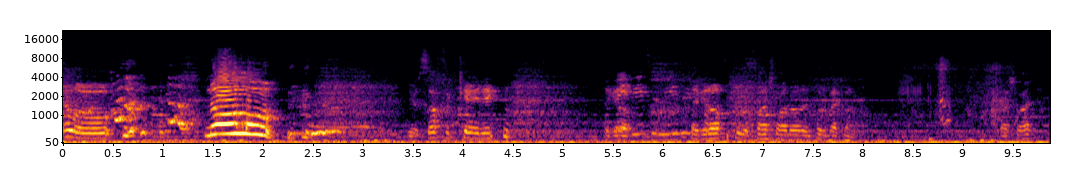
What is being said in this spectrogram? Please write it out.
Hello. No! You're suffocating. Take it Maybe off. it's a music. Take it off. Put the flashlight on and put it back on. Flashlight.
